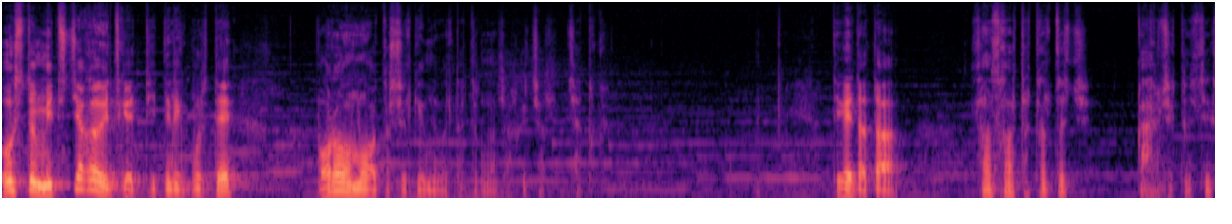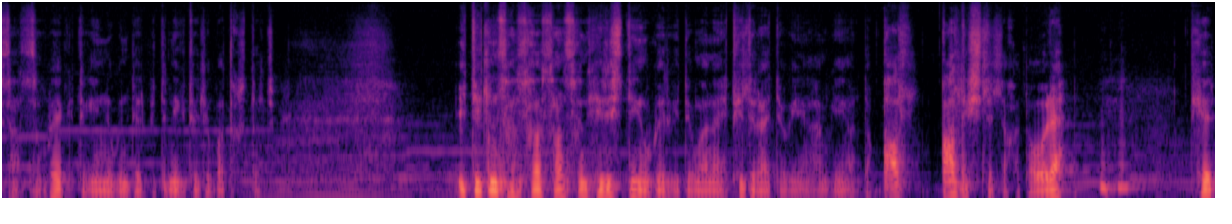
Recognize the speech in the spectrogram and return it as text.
Өөстөө мэдж байгаа үедгээд тэднийг бүр те буруу муударшил гимнэг бол дотор нь бол орхиж чадахгүй. Тэгээд одоо сонсгоор татгалзаж гайхамшиг төлсийг сонссонгүй гэдэг энэ үгэн дээр бид нэг төлөв бодох хэрэгтэй болж байна. Итгэлэн сонсгоо сонсох нь Христийн үгээр гэдэг манай итгэл радиогийн хамгийн одоо гол гол ишлэл байгаа даа уурай. Тэгэхээр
